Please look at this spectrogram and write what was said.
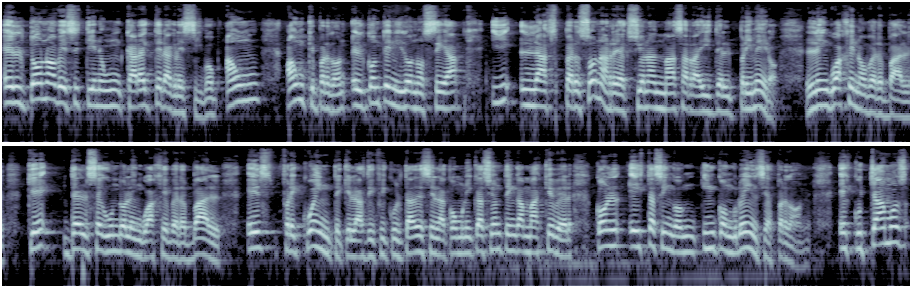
El tono a veces tiene un carácter agresivo, aunque perdón, el contenido no sea y las personas reaccionan más a raíz del primero, lenguaje no verbal, que del segundo lenguaje verbal. Es frecuente que las dificultades en la comunicación tengan más que ver con estas incongruencias, perdón. Escuchamos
